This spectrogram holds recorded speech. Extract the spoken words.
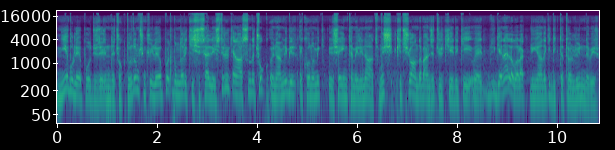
Niye bu Leopold üzerinde çok durdum? Çünkü Leopold bunları kişiselleştirirken aslında çok önemli bir ekonomik şeyin temelini atmış. Ki şu anda bence Türkiye'deki ve genel olarak dünyadaki diktatörlüğün de bir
